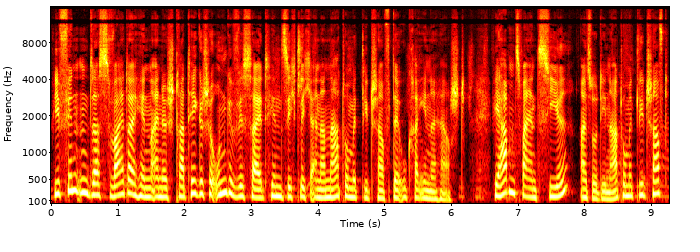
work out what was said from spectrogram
Wir finden, dass weiterhin eine strategische Ungewissheit hinsichtlich einer NATO-Mitgliedschaft der Ukraine herrscht. Wir haben zwar ein Ziel, also die NATO-Mitgliedschaft,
